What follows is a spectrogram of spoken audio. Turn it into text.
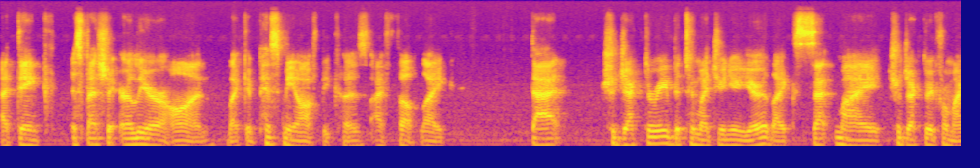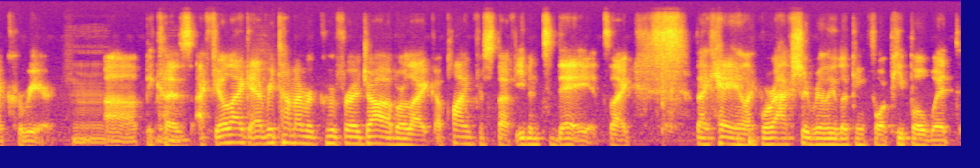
I think especially earlier on, like it pissed me off because I felt like that trajectory between my junior year like set my trajectory for my career. Hmm. uh, because I feel like every time I recruit for a job or like applying for stuff, even today, it's like, like, hey, like we're actually really looking for people with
